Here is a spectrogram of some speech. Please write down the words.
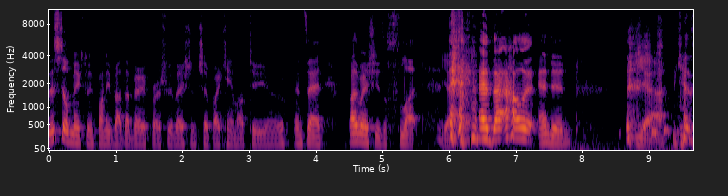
This still makes me funny about that very first relationship I came up to you and said, by the way, she's a slut. Yeah. and that how it ended. yeah, because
